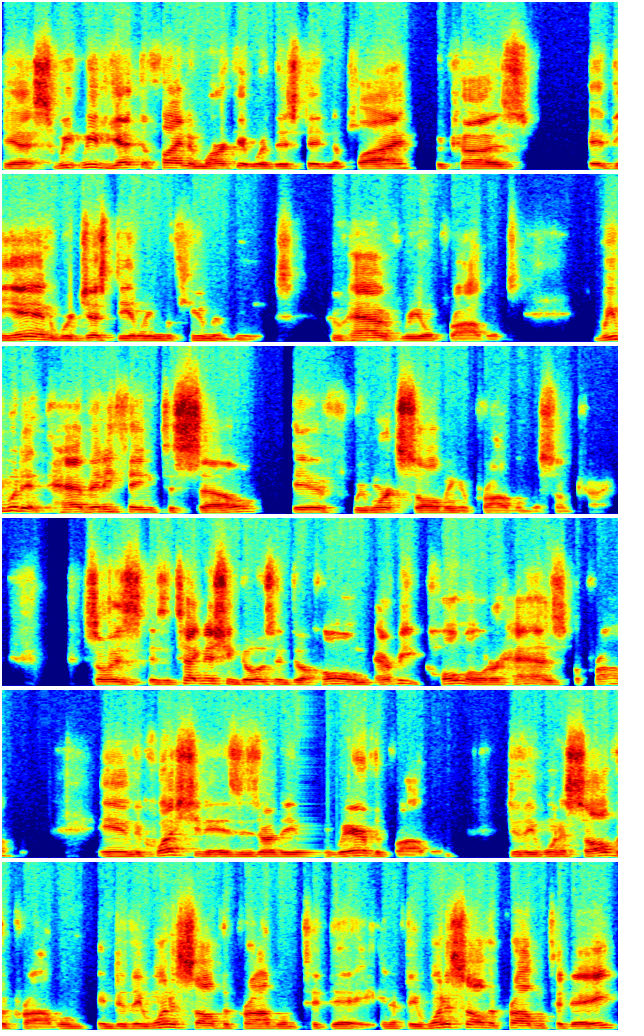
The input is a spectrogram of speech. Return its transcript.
Yes we, we've yet to find a market where this didn't apply because at the end we're just dealing with human beings who have real problems. We wouldn't have anything to sell if we weren't solving a problem of some kind. So as, as a technician goes into a home, every homeowner has a problem. And the question is, is are they aware of the problem? Do they want to solve the problem? And do they want to solve the problem today? And if they want to solve the problem today,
